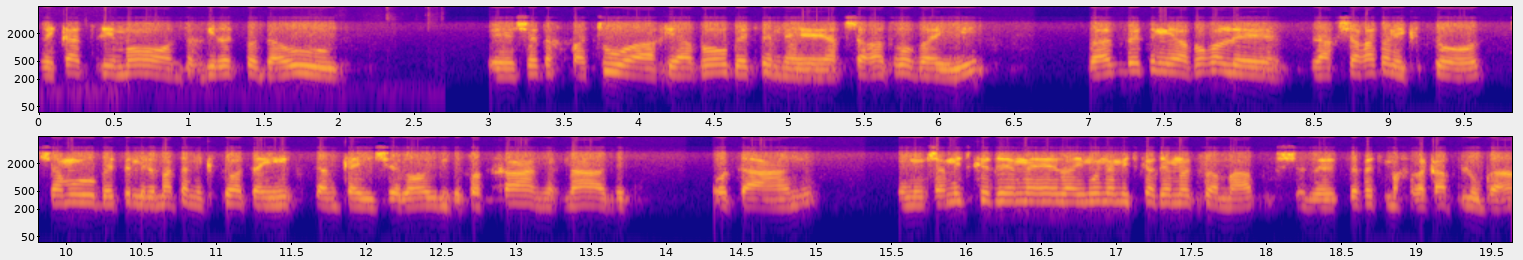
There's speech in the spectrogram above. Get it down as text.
זריקת רימון, תרגיל הסודאות, שטח פתוח, יעבור בעצם הכשרת רובעי. ואז בעצם יעבור על, להכשרת המקצועות, שם הוא בעצם ילמד את המקצוע הטנקאי שלו, אם זה תותחן, נהג או טען, ומשם מתקדם לאימון המתקדם לצמ"פ, שזה צוות מחלקה פלוגה,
